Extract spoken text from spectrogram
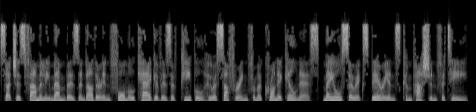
such as family members and other informal caregivers of people who are suffering from a chronic illness, may also experience compassion fatigue.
